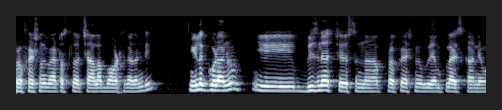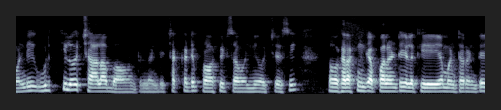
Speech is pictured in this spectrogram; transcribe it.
ప్రొఫెషనల్ మ్యాటర్స్లో చాలా బాగుంటుంది కదండి. వీళ్ళకి కూడాను ఈ బిజినెస్ చేస్తున్న ప్రొఫెషనల్ ఎంప్లాయీస్ కానివ్వండి వృత్తిలో చాలా బాగుంటుందండి. చక్కటి ప్రాఫిట్స్ అవన్నీ వచ్చేసి ఒక రకంగా చెప్పాలంటే వీళ్ళకి ఏమంటారంటే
